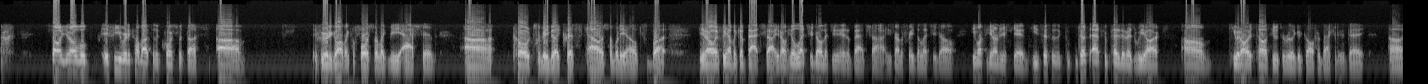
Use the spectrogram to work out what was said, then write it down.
So you know, well, if he were to come out to the course with us, um, if we were to go out like a foursome, like me, Ashton, uh, coach, or maybe like Chris Cal or somebody else, but you know, if we have like a bad shot, you know, he'll let you know that you hit a bad shot. He's not afraid to let you know. He wants to get under your skin. He's just as just as competitive as we are. Um, he would always tell us he was a really good golfer back in his day. Uh,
